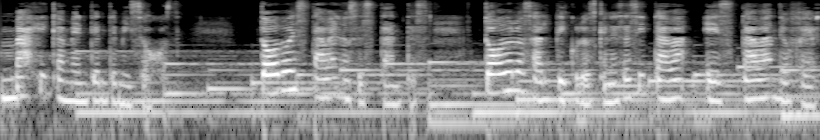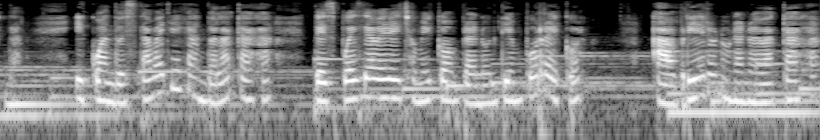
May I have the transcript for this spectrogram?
mágicamente ante mis ojos. Todo estaba en los estantes, todos los artículos que necesitaba estaban de oferta y cuando estaba llegando a la caja, Después de haber hecho mi compra en un tiempo récord, abrieron una nueva caja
